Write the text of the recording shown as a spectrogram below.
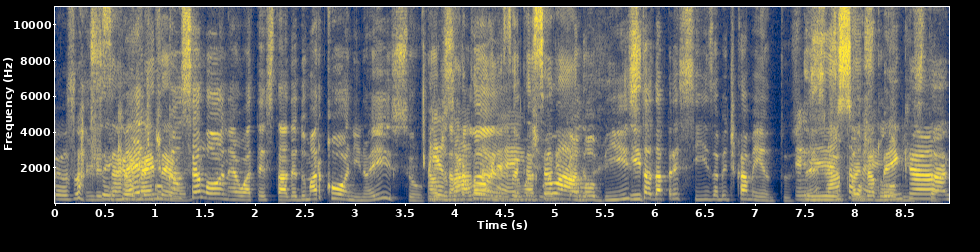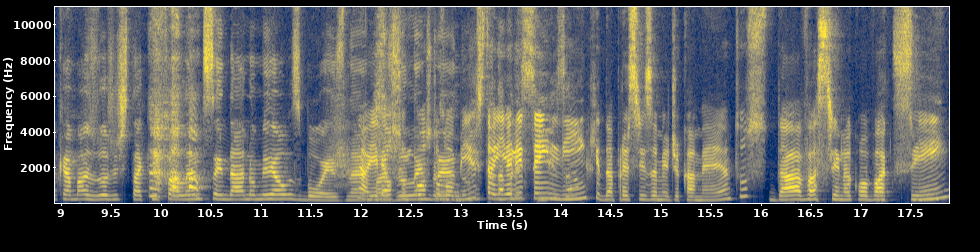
Eu só sei tá O o médico cancelou, né? O atestado é do Marconi, não é isso? É do Exatamente. Marconi, foi é cancelado. o lobista da Precisa Medicamentos. né? Isso, ainda Exatamente. bem que a, que a Maju, a gente está aqui falando sem dar nome aos bois, né? Não, ele é o Maju suposto lobista e ele tem link da Precisa Medicamentos, da vacina Covaxin,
